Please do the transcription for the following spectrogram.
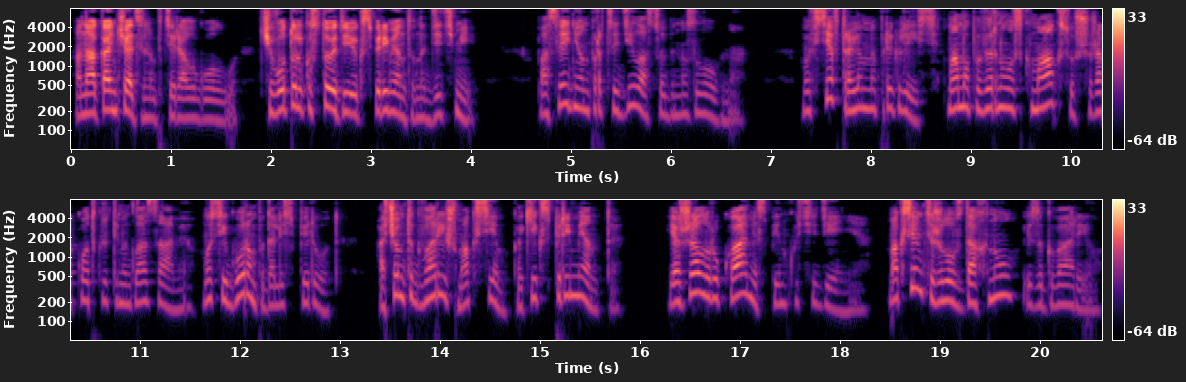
Она окончательно потеряла голову. Чего только стоят ее эксперименты над детьми. Последний он процедил особенно злобно. Мы все втроем напряглись. Мама повернулась к Максу с широко открытыми глазами. Мы с Егором подались вперед. «О чем ты говоришь, Максим? Какие эксперименты?» Я сжал руками спинку сиденья. Максим тяжело вздохнул и заговорил.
